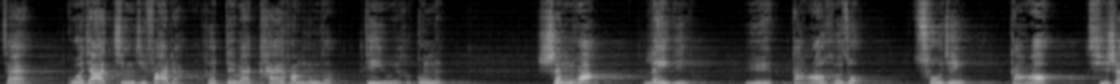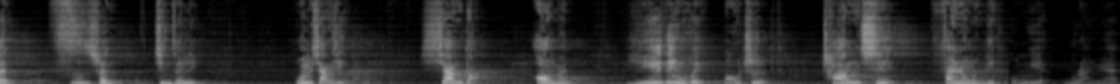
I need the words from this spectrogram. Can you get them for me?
在国家经济发展和对外开放中的地位和功能，深化内地与港澳合作，促进港澳提升自身竞争力。我们相信，香港、澳门一定会保持长期繁荣稳定。工业污染源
